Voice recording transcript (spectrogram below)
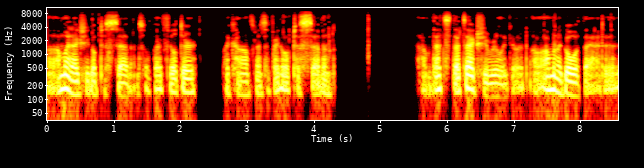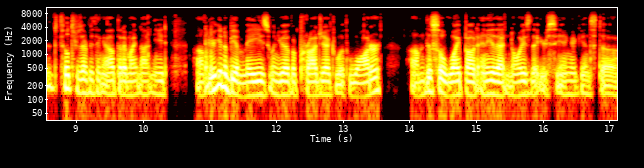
Uh, I might actually go up to seven. So if I filter my confidence, if I go up to seven, um, that's that's actually really good. I'm going to go with that. It filters everything out that I might not need. Um, you're going to be amazed when you have a project with water. Um, this will wipe out any of that noise that you're seeing against uh,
